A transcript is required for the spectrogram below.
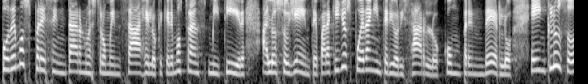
podemos presentar nuestro mensaje, lo que queremos transmitir a los oyentes para que ellos puedan interiorizarlo, comprenderlo e incluso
